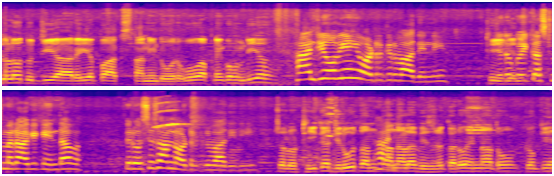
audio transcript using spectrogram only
ਚਲੋ ਦੂਜੀ ਆ ਰਹੀ ਆ ਪਾਕਿਸਤਾਨੀ ਡੋਰ ਉਹ ਆਪਣੇ ਕੋਲ ਹੁੰਦੀ ਆ? ਹਾਂਜੀ ਉਹ ਵੀ ਅਸੀਂ ਆਰਡਰ ਕਰਵਾ ਦਿੰਨੇ ਆ। ਠੀਕ ਜਦੋਂ ਹੈ ਕੋਈ ਜੀ। ਕਸਟਮਰ ਆ ਕੇ ਕਹਿੰਦਾ ਵਾ। ਫਿਰ ਉਸੇ ਹਿਸਾਬ ਨਾਲ ਆਰਡਰ ਕਰਵਾ ਹੈ ਚਲੋ ਠੀਕ ਹੈ ਜਰੂਰ ਤਰਨਤਾਰਨ ਹਾਂਜੀ। ਵਾਲਾ ਵਿਜ਼ਿਟ ਕਰੋ ਇਹਨਾਂ ਤੋਂ ਕਿਉਂਕਿ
